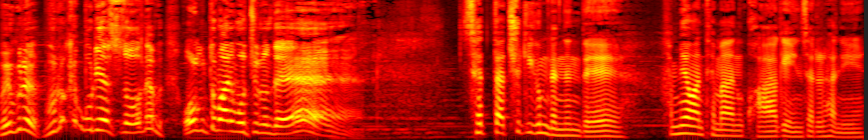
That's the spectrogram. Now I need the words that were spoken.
왜 그래? 왜 이렇게 무리했어? 내 월급도 많이 못 주는데. 셋 다 축의금 냈는데 한 명한테만 과하게 인사를 하니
